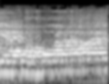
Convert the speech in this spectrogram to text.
Yeah.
